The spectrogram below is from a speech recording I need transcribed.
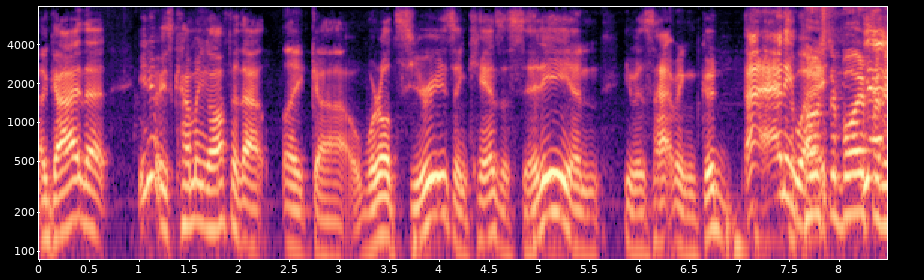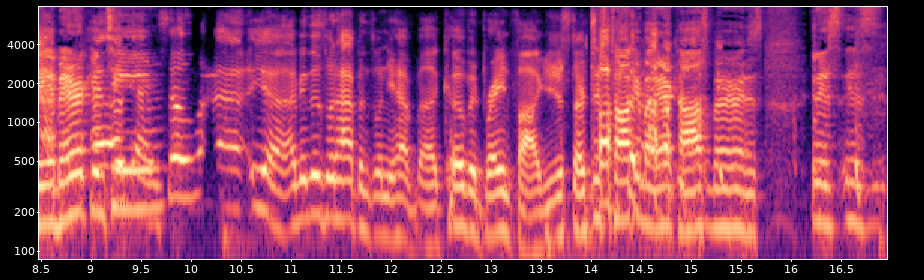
a guy that you know he's coming off of that like uh, World Series in Kansas City, and he was having good. Uh, anyway, Poster boy for the American Uh, okay, team. So uh, yeah, I mean, this is what happens when you have uh, COVID brain fog. You just start Just talking about Eric Hosmer and his his, his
